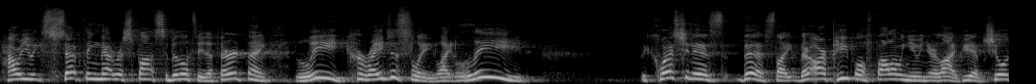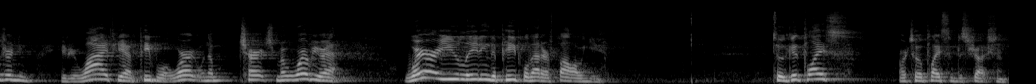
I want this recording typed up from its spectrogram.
How are you accepting that responsibility? The third thing, lead courageously, like lead. The question is this like, there are people following you in your life. You have children, you have your wife, you have people at work, in the church, wherever you're at. Where are you leading the people that are following you? To a good place or to a place of destruction?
